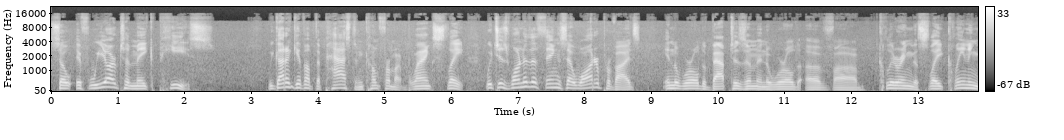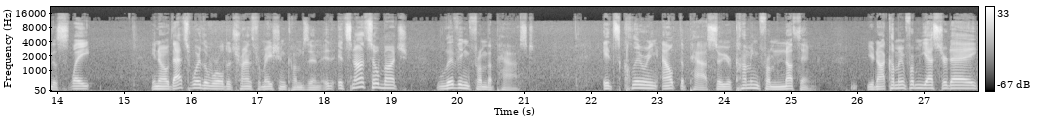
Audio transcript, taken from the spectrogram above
So if we are to make peace, we got to give up the past and come from a blank slate, which is one of the things that water provides in the world of baptism, in the world of uh, clearing the slate, cleaning the slate. You know, that's where the world of transformation comes in. It, it's not so much living from the past, it's clearing out the past. So you're coming from nothing. You're not coming from yesterday.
